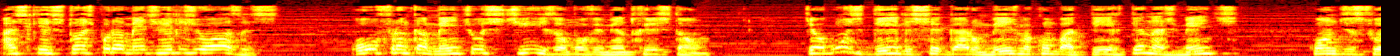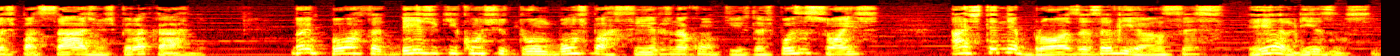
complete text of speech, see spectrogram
às questões puramente religiosas ou francamente hostis ao movimento cristão, que alguns deles chegaram mesmo a combater tenazmente quando de suas passagens pela carne. Não importa desde que constituam bons parceiros na conquista das posições, as tenebrosas alianças realizam-se.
